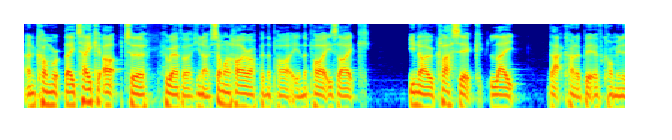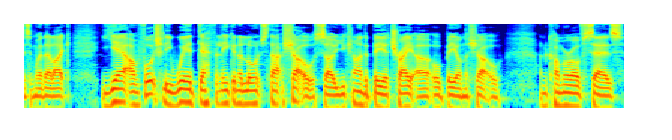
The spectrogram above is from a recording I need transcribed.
And Komar- they take it up to whoever, you know, someone higher up in the party. And the party's like, you know, classic late that kind of bit of communism where they're like, yeah, unfortunately, we're definitely going to launch that shuttle. So you can either be a traitor or be on the shuttle. And Komarov says,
